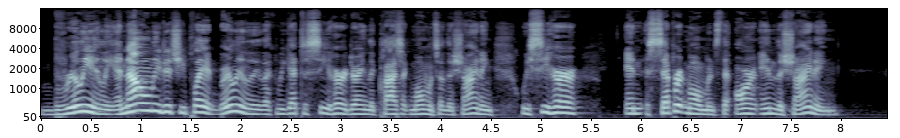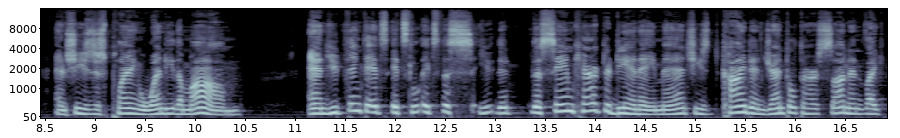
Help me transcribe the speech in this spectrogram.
brilliantly, and not only did she play it brilliantly, like we get to see her during the classic moments of The Shining. We see her in separate moments that aren't in The Shining, and she's just playing Wendy the mom and you'd think that it's it's it's the, the the same character DNA, man. She's kind and gentle to her son, and like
